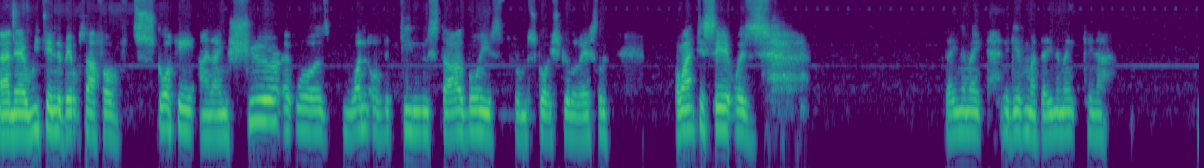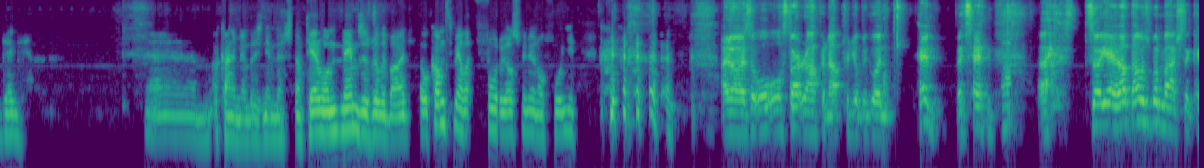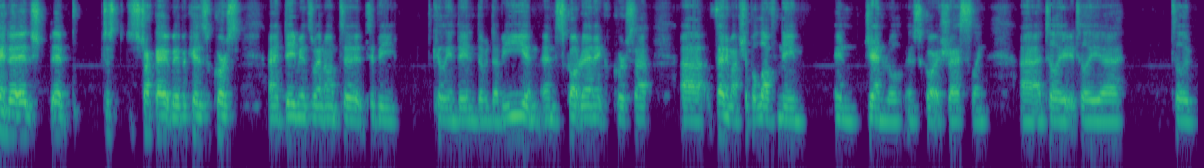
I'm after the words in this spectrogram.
And uh, we turned the belts off of Scotty, and I'm sure it was one of the team star boys from Scottish School of Wrestling. I want to say it was Dynamite. They gave him a Dynamite kind of gig. Um, I can't remember his name now. I'm terrible. Names is really bad. It'll come to me like four hours from now and I'll phone you. I know. So we'll, we'll, start wrapping up and you'll be going, him. It's him. Uh, so yeah, that, that was one match that kind of it, it, just struck out me because, of course, uh, Damien's went on to, to be Killian Dain in WWE, and, and Scott Rennick, of course, uh, uh, very much a beloved name in general in Scottish wrestling uh, until he until he uh, until he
